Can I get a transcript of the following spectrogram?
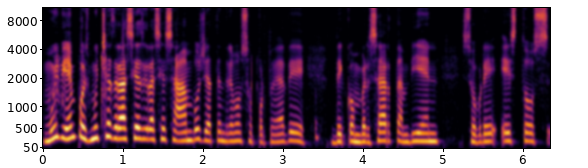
Muy bien, pues muchas gracias, gracias a ambos. Ya tendremos oportunidad de, de, conversar también sobre estos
